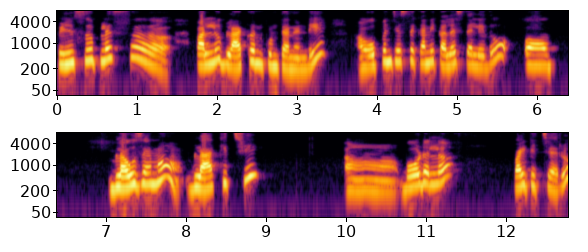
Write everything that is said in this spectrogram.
ఫిల్స్ ప్లస్ పళ్ళు బ్లాక్ అనుకుంటానండి. ఓపెన్ చేస్తే కానీ కలర్స్ తెలియదు బ్లౌజ్ ఏమో బ్లాక్ ఇచ్చి బోర్డర్లో వైట్ ఇచ్చారు.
